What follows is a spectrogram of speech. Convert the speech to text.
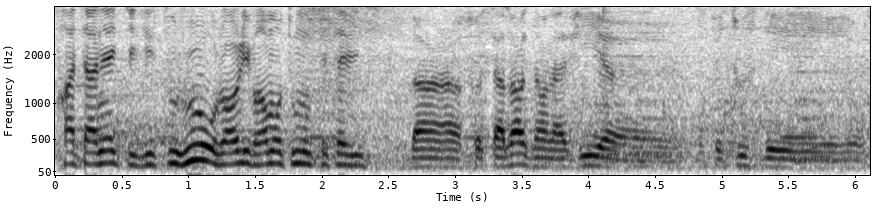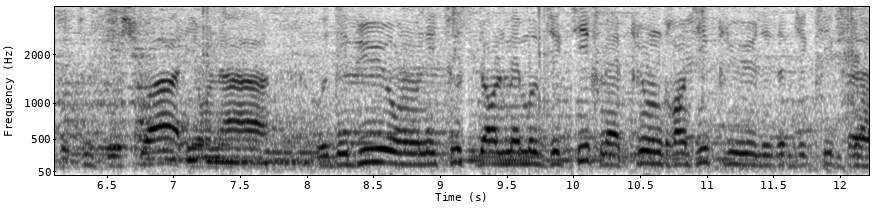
fraternel qui existe toujours. Aujourd'hui, vraiment, tout le monde fait sa vie? Ben, faut savoir que dans la vie, on fait tous des, on fait tous des choix et on a, au début, on est tous dans le même objectif, mais plus on grandit, plus les objectifs. euh,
